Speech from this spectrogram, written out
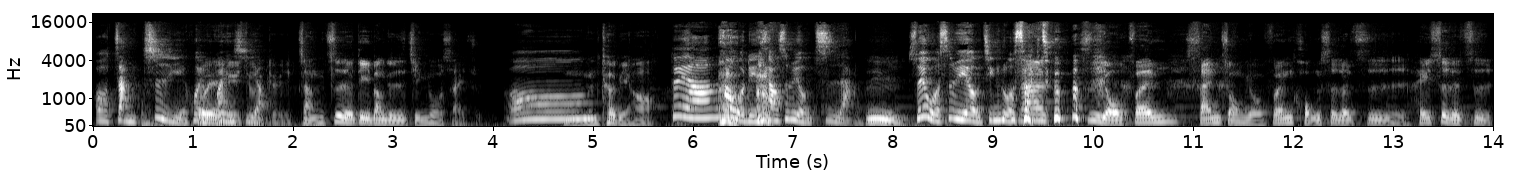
哦，长痣也会有关系哦。对对对，长痣的地方就是经络塞住，哦，嗯，很特别哦。对啊，那我脸上是不是有痣啊？嗯，所以我是不是也有经络塞住？痣有分三种，有分红色的痣、黑色的痣，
